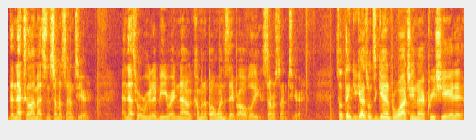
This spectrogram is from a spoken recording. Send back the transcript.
the next LMS in SummerSlam tier. And that's what we're going to be right now, coming up on Wednesday, probably SummerSlam tier. So thank you guys once again for watching. I appreciate it.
